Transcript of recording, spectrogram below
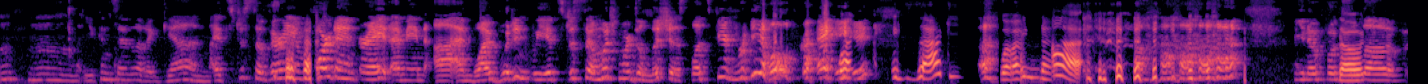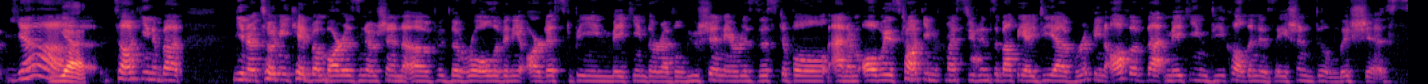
Mm-hmm. You can say that again. It's just so very important, right? I mean, uh, and why wouldn't we? It's just so much more delicious. Let's be real, right? Exactly. why not? you know, folks so, love, yeah, yeah, talking about you know, Toni Cade Bambara's notion of the role of any artist being making the revolution irresistible. And I'm always talking with my students about the idea of riffing off of that, making decolonization delicious.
